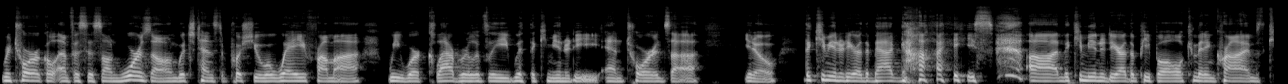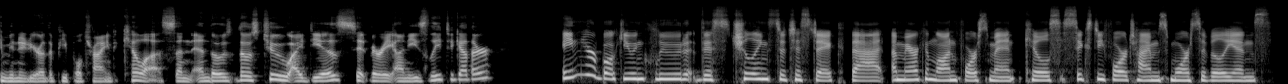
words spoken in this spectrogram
rhetorical emphasis on war zone which tends to push you away from a we work collaboratively with the community and towards a you know the community are the bad guys uh, the community are the people committing crimes the community are the people trying to kill us. And and those those two ideas sit very uneasily together in your book, you include this chilling statistic that American law enforcement kills 64 times more civilians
